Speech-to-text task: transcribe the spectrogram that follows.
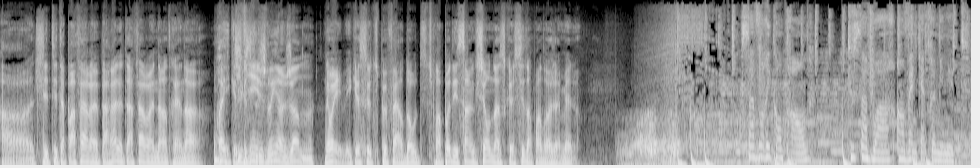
Ah, tu t'as pas affaire à un parent, t'as affaire à un entraîneur. Oui, qui vient geler un jeune. Oui, mais qu'est-ce que tu peux faire d'autre? Si tu prends pas des sanctions dans ce cas-ci, t'en prendras jamais. Là. Savoir et comprendre. Tout savoir en 24 minutes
